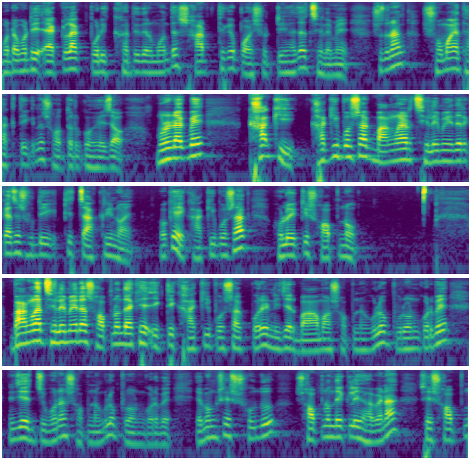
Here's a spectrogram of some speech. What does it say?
মোটামুটি এক লাখ পরীক্ষার্থীদের মধ্যে ষাট থেকে পঁয়ষট্টি হাজার ছেলেমেয়ে। সুতরাং সময় থাকতে কিন্তু সতর্ক হয়ে যাও। মনে রাখবে খাকি খাকি পোশাক বাংলার ছেলে মেয়েদের কাছে শুধু একটি চাকরি নয়, ওকে? খাকি পোশাক হলো একটি স্বপ্ন। বাংলা ছেলেমেয়েরা স্বপ্ন দেখে একটি খাকি পোশাক পরে নিজের বাবা মার স্বপ্নগুলো পূরণ করবে, নিজের জীবনের স্বপ্নগুলো পূরণ করবে এবং সে শুধু স্বপ্ন দেখলেই হবে না, সে স্বপ্ন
